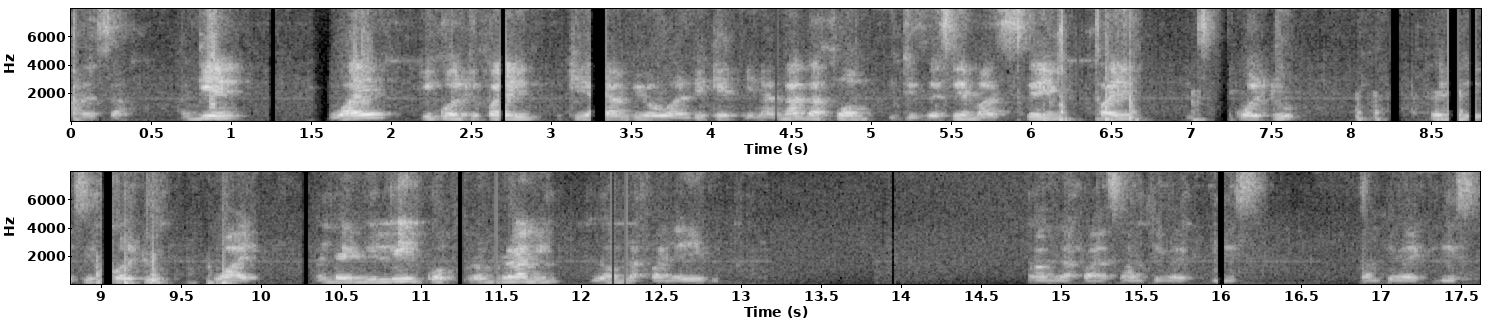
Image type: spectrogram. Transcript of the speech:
answer. Again y equal to 5 ukiambiwa uandike in another form it is the same as saying 5 is equal to 5 is equal to y and i believe kwa programming huwa mnafanya hivi. Huwa mnafanya something like this something like this.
